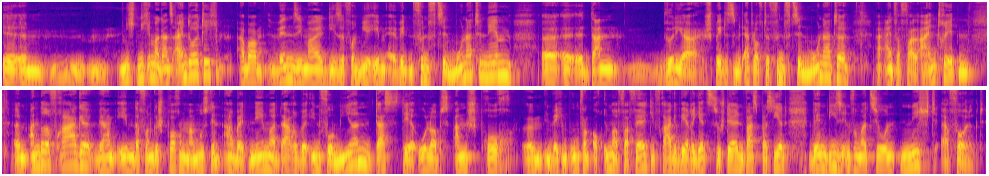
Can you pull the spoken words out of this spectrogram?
nicht, nicht immer ganz eindeutig, aber wenn Sie mal diese von mir eben erwähnten 15 Monate nehmen, äh, äh, dann würde ja spätestens mit Ablauf der 15 Monate ein Verfall eintreten. Ähm, andere Frage, wir haben eben davon gesprochen, man muss den Arbeitnehmer darüber informieren, dass der Urlaubsanspruch ähm, in welchem Umfang auch immer verfällt. Die Frage wäre jetzt zu stellen, was passiert, wenn diese Information nicht erfolgt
